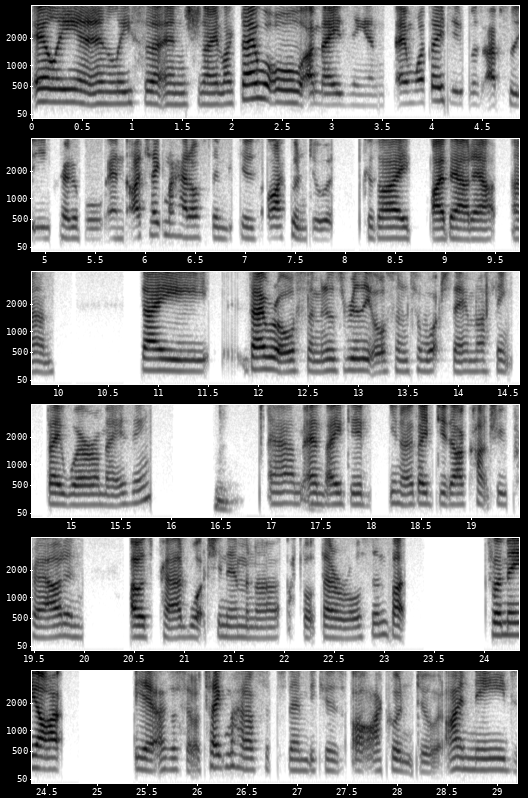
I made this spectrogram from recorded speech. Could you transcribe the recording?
Ellie and Lisa and Sinead, like they were all amazing and, and what they did was absolutely incredible. And I take my hat off them because I couldn't do it because I, I bowed out. Um, they they were awesome. It was really awesome to watch them. I think they were amazing. Mm. Um, and they did, you know, they did our country proud, and I was proud watching them, and I, I thought they were awesome. But for me, I, yeah, as I said, I take my hat off to them because oh, I couldn't do it. I need,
